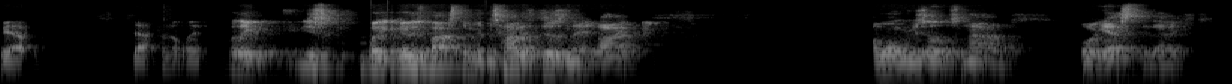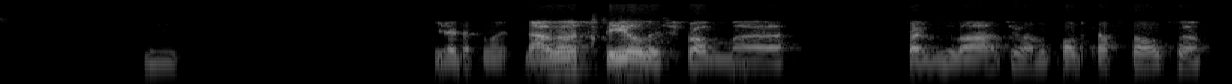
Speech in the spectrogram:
Yeah. definitely. But it just but it goes back to the mentality, doesn't it? Like I want results now or yesterday. Mm. Yeah, definitely. Now I'm going to steal this from uh, friends of ours who have a podcast also,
